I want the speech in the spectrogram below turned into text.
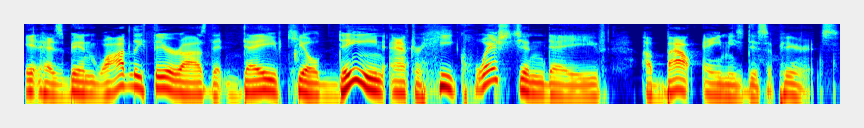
It has been widely theorized that Dave killed Dean after he questioned Dave about Amy's disappearance.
